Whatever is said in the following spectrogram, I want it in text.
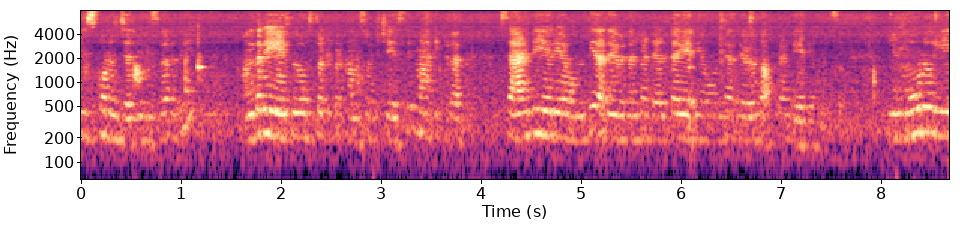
తీసుకోవడం జరిగింది సార్ అందరి ఏపీఓస్ తోటి ఇక్కడ కన్సల్ట్ చేసి మనకి ఇక్కడ శాండీ ఏరియా ఉంది అదే విధంగా డెల్టా ఏరియా ఉంది అదేవిధంగా అప్లాంట్ ఏరియా ఉంది. సార్ ఈ మూడు ఈ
